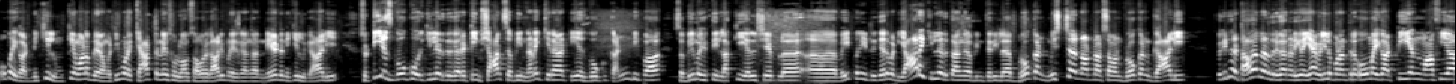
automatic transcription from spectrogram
ஓ மை காட் நிக்கில் முக்கியமான பிளேயர் அவங்க டீமோட கேப்டனே சொல்லலாம். ஸோ அவரை காலி பண்ணியிருக்காங்க. நேடு நிக்கில் காலி. ஸோ டிஎஸ் கோகு ஒரு கில் எடுத்திருக்காரு. டீம் ஷார்க்ஸ் அப்படின்னு நினைக்கிறேன். டிஎஸ் கோகு கண்டிப்பாக ஸோ பீமசக்தி லக்கி எல் ஷேப்பில் வெயிட் பண்ணிட்டு இருக்காரு. பட் யாரை கில் எடுத்தாங்க அப்படின்னு தெரியல. Broken mister not not seven broken காலி ஸோ கிட்ட டவர்ல இருந்திருக்காரு நினைக்கிறேன். ஏன் வெளியில் போனாத்துல ஓ oh மை காட் டிஎன் மாஃபியா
